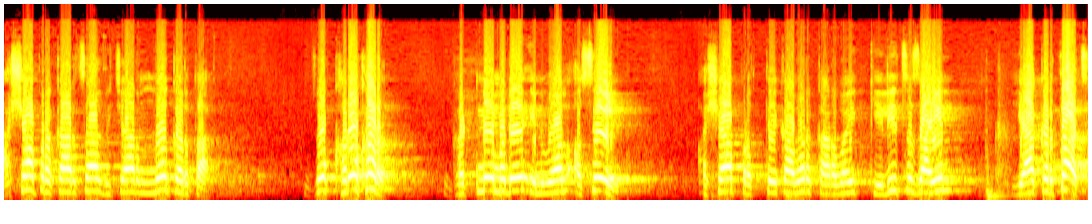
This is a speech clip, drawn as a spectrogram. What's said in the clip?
अशा प्रकारचा विचार न करता जो खरोखर घटनेमध्ये इन्व्हॉल्व असेल अशा प्रत्येकावर कारवाई केलीच जाईल. याकरताच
